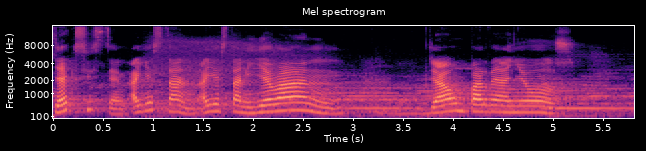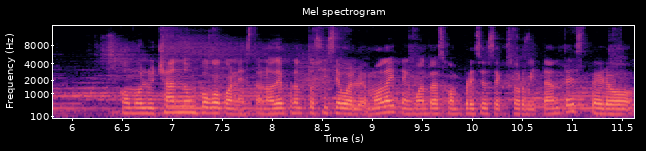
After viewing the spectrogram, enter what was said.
ya existen, ahí están, ahí están y llevan ya un par de años como luchando un poco con esto, ¿no? De pronto sí se vuelve moda y te encuentras con precios exorbitantes, pero,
